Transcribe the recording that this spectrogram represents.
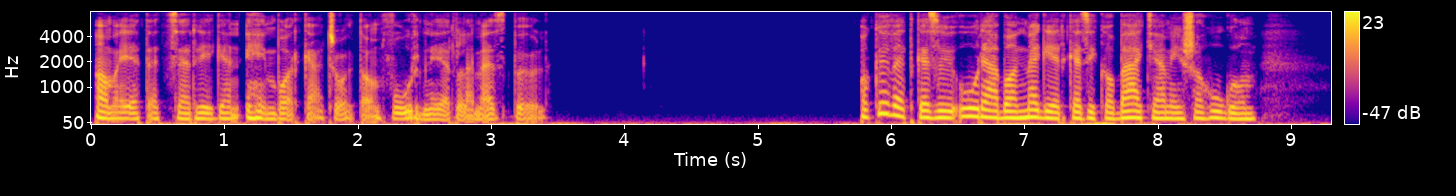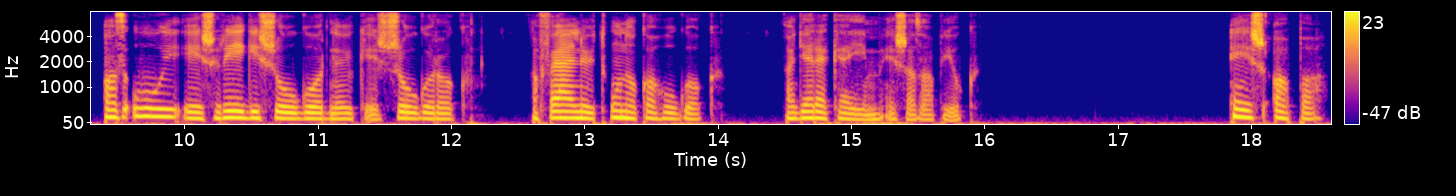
amelyet egyszer régen én barkácsoltam furnérlemezből. A következő órában megérkezik a bátyám és a hugom, az új és régi sógornők és sógorok, a felnőtt unokahúgok, a gyerekeim és az apjuk. És apa.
